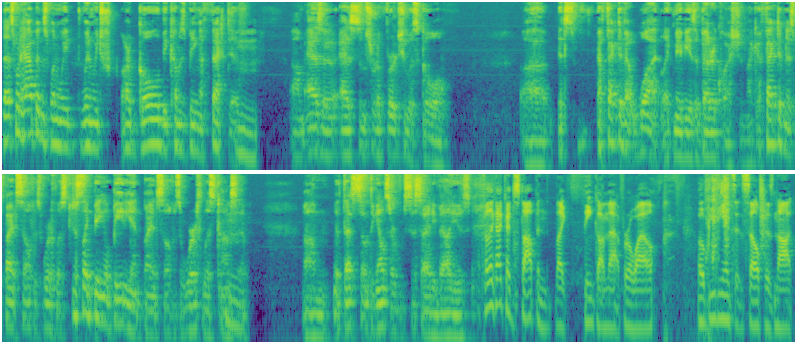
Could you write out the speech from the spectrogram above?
that's what happens when we when we tr- our goal becomes being effective mm. um, as a as some sort of virtuous goal. Uh, it's effective at what? Like maybe is a better question. Like effectiveness by itself is worthless, just like being obedient by itself is a worthless concept. Mm. Um, but that's something else our society values. I feel like I could stop and like think on that for a while. Obedience itself is not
